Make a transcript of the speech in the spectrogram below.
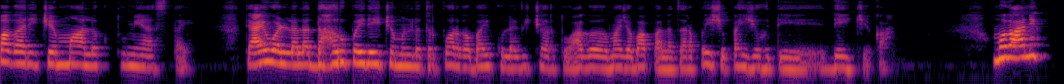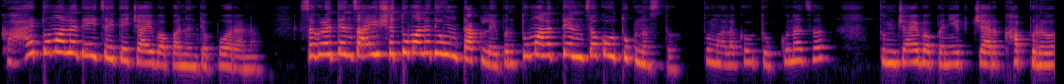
पगारीचे मालक तुम्ही असताय. त्या आई वडिलाला दहा रुपये द्यायचे म्हणलं तर पोरगा बायकोला विचारतो अगं माझ्या बापाला जरा पैसे पाहिजे होते द्यायचे का? मग आणि काय तुम्हाला द्यायचंय त्याच्या आईबापानं त्या पोरानं? सगळं त्यांचं आयुष्य तुम्हाला देऊन टाकलंय पण तुम्हाला त्यांचं कौतुक नसतं. तुम्हाला कौतुक कुणाचं? तुमच्या आईबापाने एक चार खापरं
